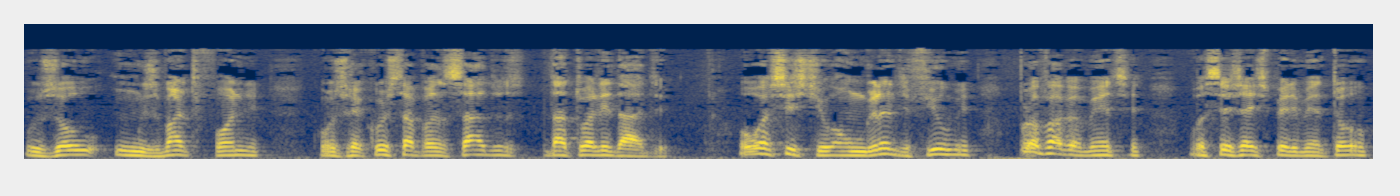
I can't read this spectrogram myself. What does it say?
usou um smartphone com os recursos avançados da atualidade, ou assistiu a um grande filme, provavelmente você já experimentou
